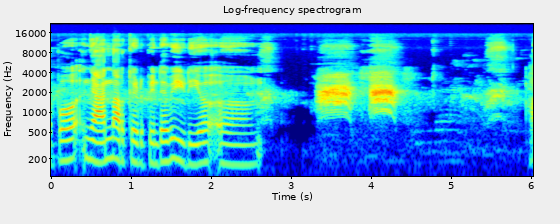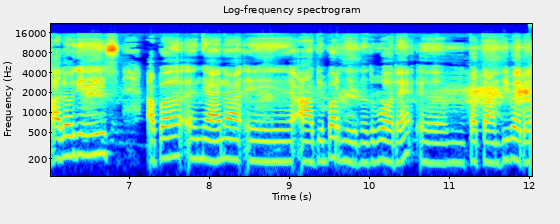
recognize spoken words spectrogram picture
അപ്പോൾ ഞാൻ നറുക്കെടുപ്പിന്റെ വീഡിയോ ഹലോ ഗേയ്സ്. അപ്പോൾ ഞാൻ ആദ്യം പറഞ്ഞിരുന്നത് പോലെ പത്താം തീയതി വരെ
